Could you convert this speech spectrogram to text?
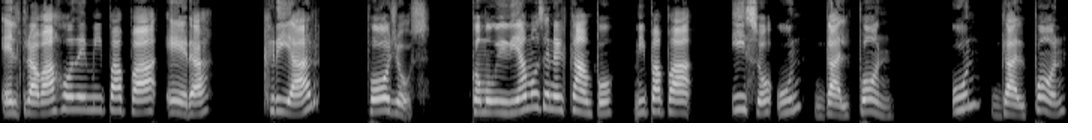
el trabajo de mi papá era criar pollos. Como vivíamos en el campo, mi papá hizo un galpón. Un galpón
